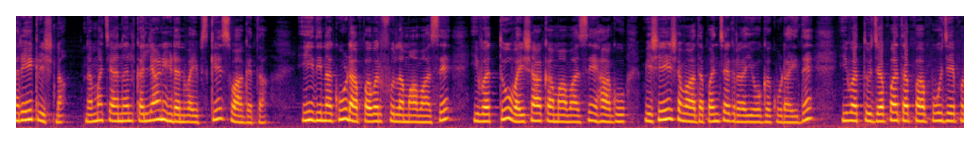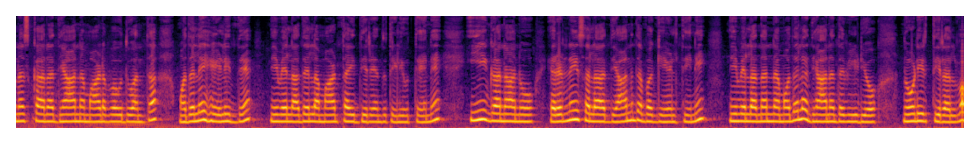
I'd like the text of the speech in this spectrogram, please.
ಹರೇ ಕೃಷ್ಣ. ನಮ್ಮ ಚಾನಲ್ ಕಲ್ಯಾಣಿ ಹಿಡನ್ ವೈಬ್ಸ್ಗೆ ಸ್ವಾಗತ. ಈ ದಿನ ಕೂಡ ಪವರ್ಫುಲ್ ಅಮಾವಾಸ್ಯೆ. ಇವತ್ತು ವೈಶಾಖ ಅಮಾವಾಸ್ಯೆ ಹಾಗೂ ವಿಶೇಷವಾದ ಪಂಚಗ್ರಹ ಯೋಗ ಕೂಡ ಇದೆ. ಇವತ್ತು ಜಪ, ತಪ, ಪೂಜೆ, ಪುನಸ್ಕಾರ, ಧ್ಯಾನ ಮಾಡಬಹುದು ಅಂತ ಮೊದಲೇ ಹೇಳಿದ್ದೆ. ನೀವೆಲ್ಲ ಅದೆಲ್ಲ ಮಾಡ್ತಾ ಇದ್ದೀರಿ ಎಂದು ತಿಳಿಯುತ್ತೇನೆ. ಈಗ ನಾನು ಎರಡನೇ ಸಲ ಧ್ಯಾನದ ಬಗ್ಗೆ ಹೇಳ್ತೀನಿ. ನೀವೆಲ್ಲ ನನ್ನ ಮೊದಲ ಧ್ಯಾನದ ವಿಡಿಯೋ ನೋಡಿರ್ತೀರಲ್ವ?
